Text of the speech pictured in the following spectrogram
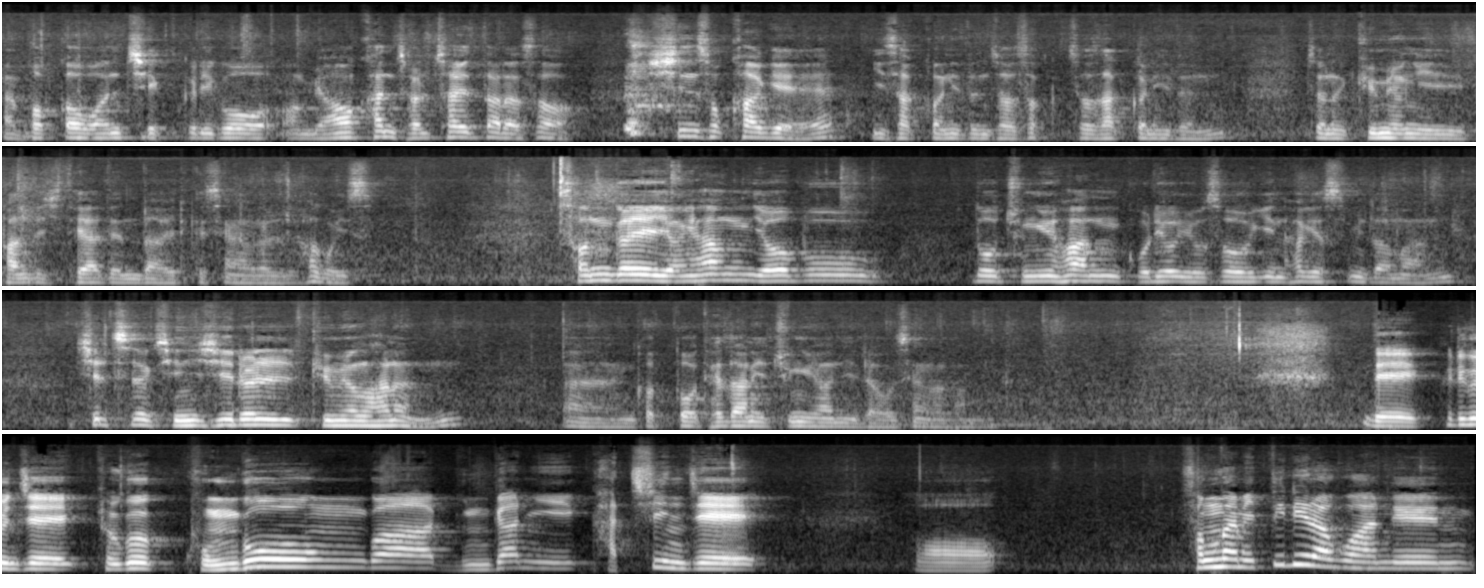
어, 법과 원칙 그리고 어, 명확한 절차에 따라서 신속하게 이 사건이든 저, 사- 저 사건이든 저는 규명이 반드시 돼야 된다 이렇게 생각을 하고 있습니다. 선거의 영향 여부도 중요한 고려 요소이긴 하겠습니다만 실질적 진실을 규명하는 에, 것도 대단히 중요한 일이라고 생각합니다. 네, 그리고 이제 결국 공공과 민간이 같이 이제 어 성남의 뜰이라고 하는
